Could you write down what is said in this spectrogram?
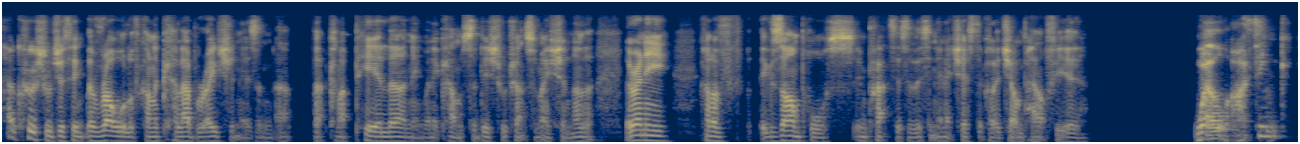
how crucial do you think the role of kind of collaboration is and uh, that kind of peer learning when it comes to digital transformation? Are there any kind of examples in practice of this in the NHS that kind of jump out for you? Well, I think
